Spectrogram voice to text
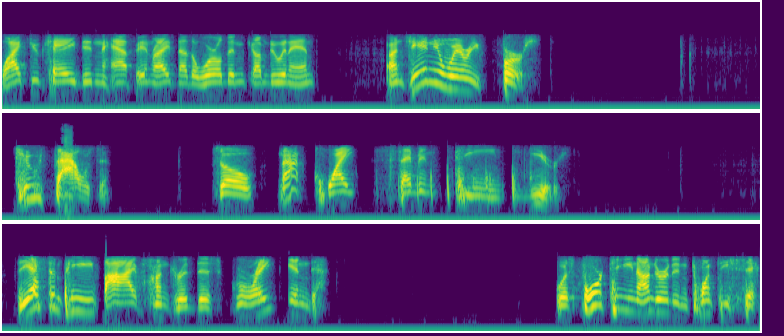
Y2K didn't happen, right? Now the world didn't come to an end. On January 1st, 2000, so not quite 17 years, the S&P 500, this great index, was 1,426.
